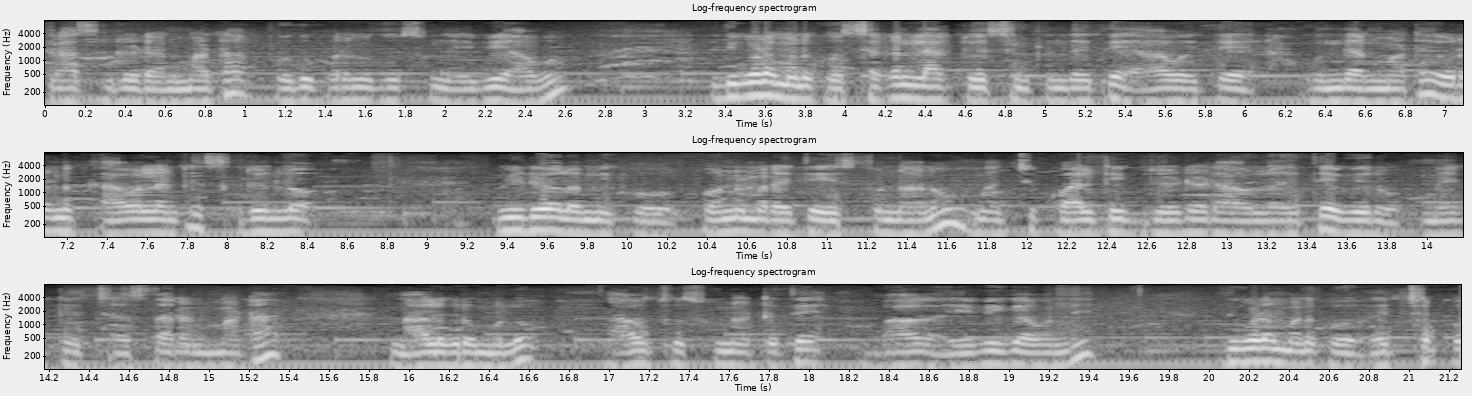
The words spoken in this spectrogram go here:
క్రాస్ బ్రీడ్ అనమాట పొదుపు పరంగా చూసుకున్న ఇవి ఆవు. ఇది కూడా మనకు సెకండ్ లాక్టివేషన్ కింద అయితే ఆవు అయితే ఉంది అనమాట ఎవరైనా కావాలంటే స్క్రీన్లో వీడియోలో మీకు ఫోన్ నెంబర్ అయితే ఇస్తున్నాను. మంచి క్వాలిటీ బ్రీడెడ్ ఆవులు అయితే వీరు మెయింటైన్ చేస్తారనమాట నాలుగు రొమ్ములు. ఆవు చూసుకున్నట్టయితే బాగా హెవీగా ఉంది. ఇది కూడా మనకు హెచ్ఎఫ్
